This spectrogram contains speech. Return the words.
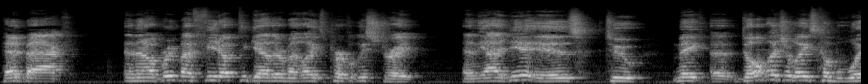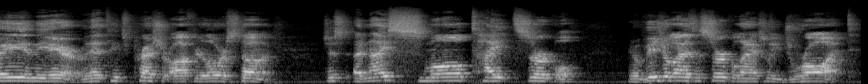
Head back, and then I'll bring my feet up together, my legs perfectly straight. And the idea is to make, uh, don't let your legs come way in the air. That takes pressure off your lower stomach. Just a nice, small, tight circle. You know, visualize the circle and actually draw it.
